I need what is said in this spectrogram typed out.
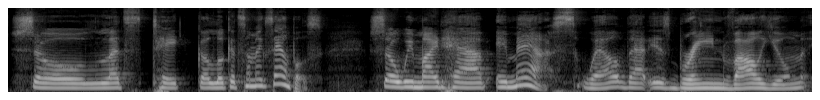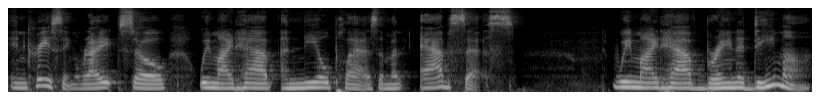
So let's take a look at some examples. So we might have a mass. Well, that is brain volume increasing, right? So we might have a neoplasm, an abscess. We might have brain edema,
